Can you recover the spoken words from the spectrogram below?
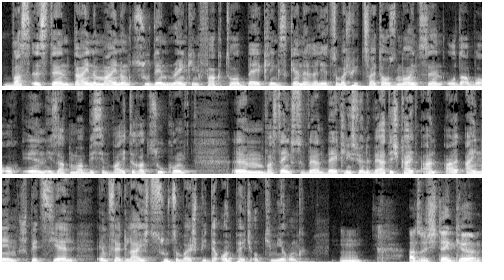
was ist denn deine Meinung zu dem Ranking-Faktor Backlinks generell jetzt zum Beispiel 2019 oder aber auch in, ich sag mal, ein bisschen weiterer Zukunft? Ähm, was denkst du, werden Backlinks für eine Wertigkeit an, einnehmen, speziell im Vergleich zu zum Beispiel der On-Page-Optimierung? Mhm. Also ich denke,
